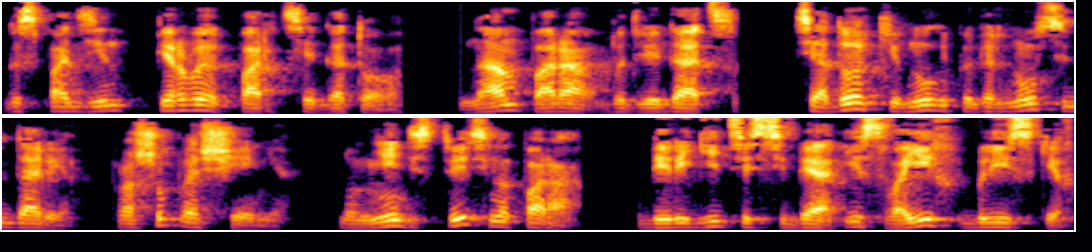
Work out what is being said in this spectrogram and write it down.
«Господин, первая партия готова. Нам пора выдвигаться». Теодор кивнул и повернулся к Дарье. «Прошу прощения, но мне действительно пора. Берегите себя и своих близких.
